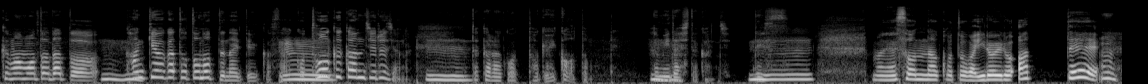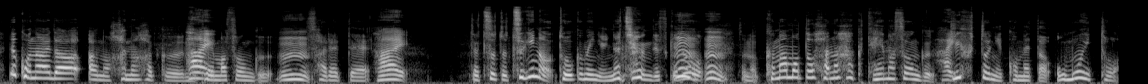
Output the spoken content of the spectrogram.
熊本だとうんうん。環境が整ってないっていうかさ、うんこう遠く感じるじゃない。うん。だからこう東京行こうと思って踏み出した感じです、うん。まあねそんなことがいろいろあって、うん。でこの間あの花博のはい。テーマソングうん。されて、はい。じゃあちょっと次のトークメニューになっちゃうんですけど、うんうん。その熊本花博テーマソング、はい。ギフトに込めた思いとは？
